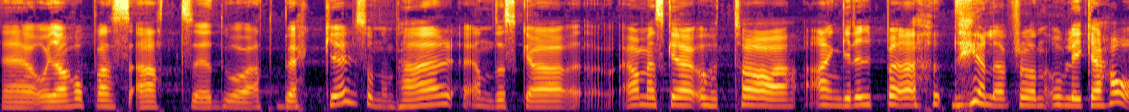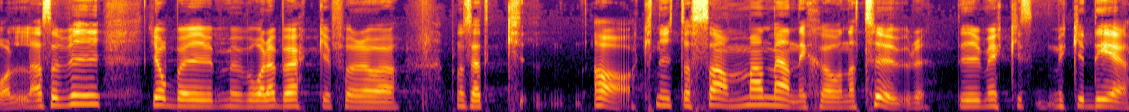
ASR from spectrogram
Eh, och jag hoppas att, eh, då att böcker som de här ändå ska, ja, men ska ta, angripa delar från olika håll. Alltså vi jobbar ju med våra böcker för att på något sätt ja, knyta samman människa och natur. Det är mycket, mycket det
